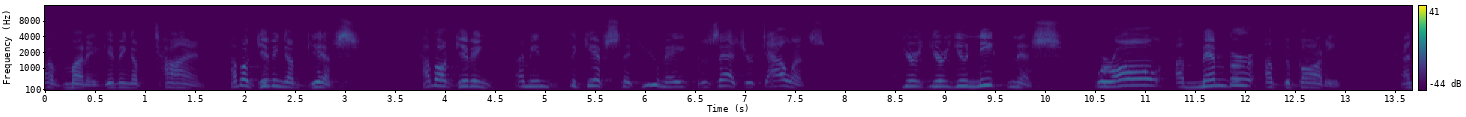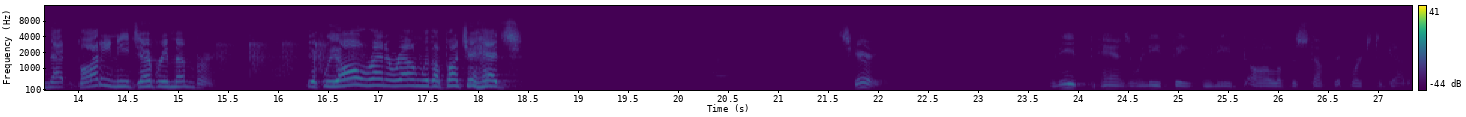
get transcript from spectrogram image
of money, giving of time. How about giving of gifts? How about giving, I mean, the gifts that you may possess, your talents, your, your uniqueness? We're all a member of the body, and that body needs every member. If we all ran around with a bunch of heads, it's scary. We need hands and we need feet. We need all of the stuff that works together.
